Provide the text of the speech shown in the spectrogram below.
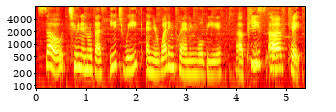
So tune in with us each week and your wedding planning will be a piece, piece of cake. cake.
